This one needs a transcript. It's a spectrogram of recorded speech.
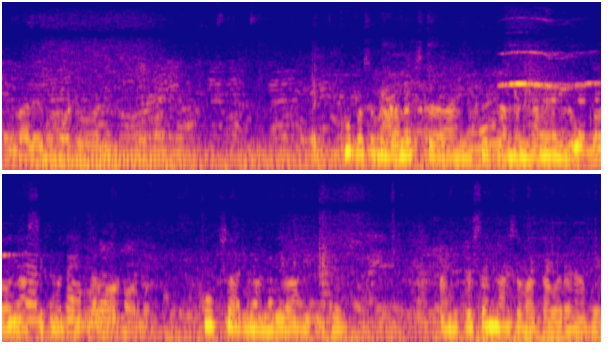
सोडा लेमन वॉटर खूप असं धार्मिक स्थळ आहे आणि खूप लांबून लांबून लोक नाशिकमध्ये येतात. खूप सारी मंदिरं आहेत इथे. आणि प्रसन्न असं वातावरण आहे.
